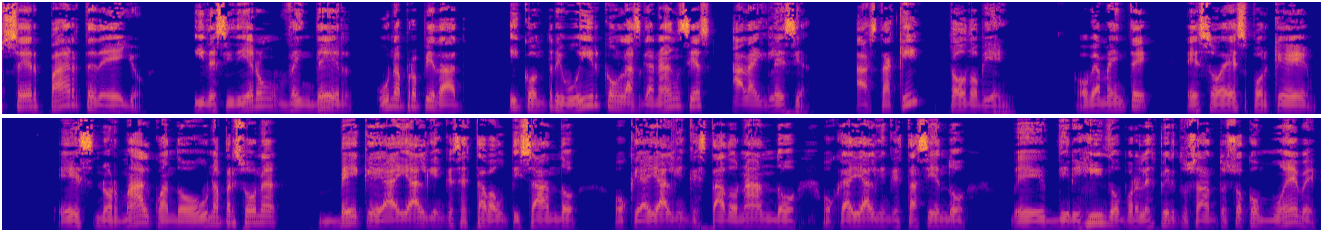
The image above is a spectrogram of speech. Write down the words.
ser parte de ello y decidieron vender una propiedad y contribuir con las ganancias a la iglesia. Hasta aquí todo bien. Obviamente eso es porque es normal cuando una persona ve que hay alguien que se está bautizando o que hay alguien que está donando o que hay alguien que está siendo eh, dirigido por el Espíritu Santo, eso conmueve,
